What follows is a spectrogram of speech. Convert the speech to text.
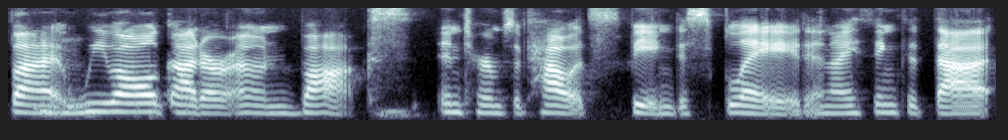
but Mhm. we've all got our own box in terms of how it's being displayed. And I think that that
